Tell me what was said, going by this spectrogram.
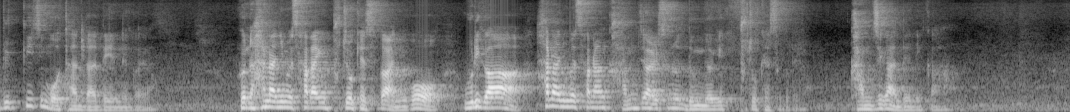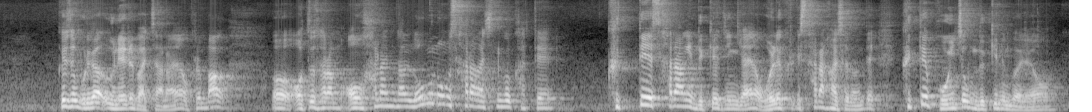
느끼지 못한다 돼 있는 거예요. 그건 하나님의 사랑이 부족해서도 아니고 우리가 하나님의 사랑을 감지할 수 있는 능력이 부족해서 그래요. 감지가 안 되니까. 그래서 우리가 은혜를 받잖아요. 그럼 막 어, 떤 사람은 어, 하나님 날 너무너무 사랑하시는 것 같아. 그때 사랑이 느껴진 게 아니라 원래 그렇게 사랑하셨는데 그때 본인이 조금 느끼는 거예요.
